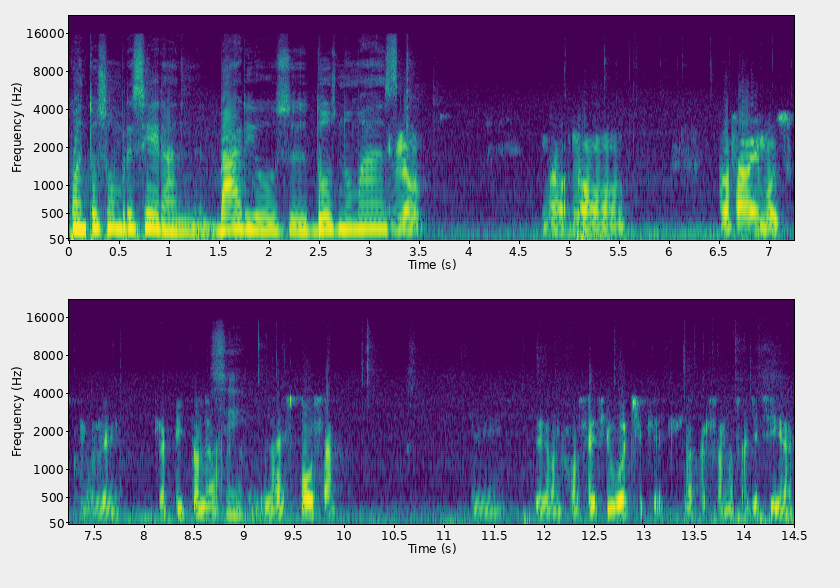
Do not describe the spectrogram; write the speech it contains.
¿cuántos hombres eran? ¿Varios? Eh, ¿Dos nomás? No, no, no, no sabemos, como le repito, la, la esposa de, de don José Siboche, que es la persona fallecida,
